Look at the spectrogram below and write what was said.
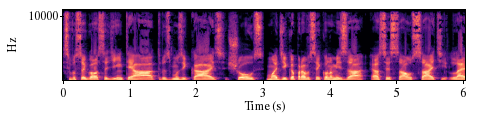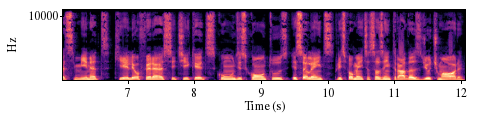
Se você gosta de ir em teatros, musicais, shows, uma dica para você economizar é acessar o site Last Minute, que ele oferece tickets com descontos excelentes, principalmente essas entradas de última hora.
